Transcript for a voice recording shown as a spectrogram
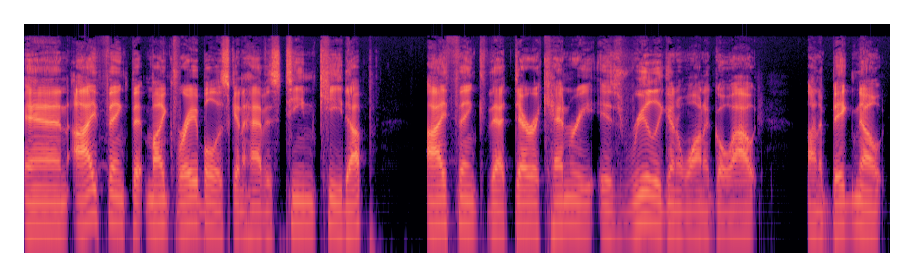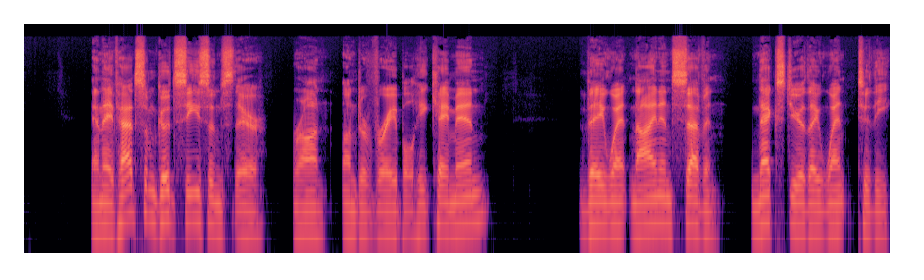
And I think that Mike Vrabel is going to have his team keyed up. I think that Derrick Henry is really going to want to go out on a big note. And they've had some good seasons there, Ron, under Vrabel. He came in, they went 9 and 7. Next year they went to the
